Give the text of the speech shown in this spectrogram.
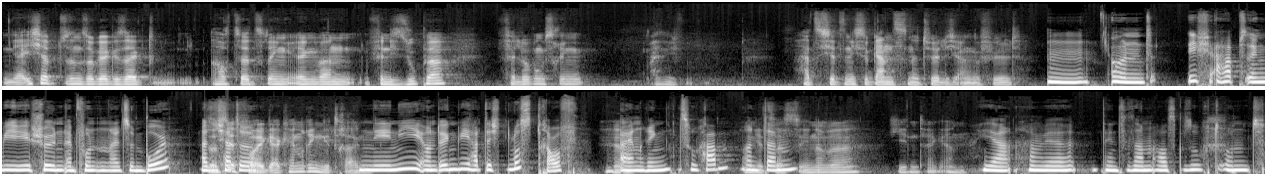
Ja, ich habe dann sogar gesagt, Hochzeitsring irgendwann finde ich super. Verlobungsring, weiß nicht, hat sich jetzt nicht so ganz natürlich angefühlt. Mhm. Und ich habe es irgendwie schön empfunden als Symbol. Also du ich hast ja hatte vorher gar keinen Ring getragen. nee nie und irgendwie hatte ich Lust drauf, Ja. einen Ring zu haben und jetzt dann hast du ihn aber jeden Tag an. ja haben wir den zusammen ausgesucht und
